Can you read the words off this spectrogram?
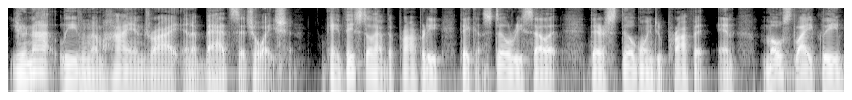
you're not leaving them high and dry in a bad situation. Okay, they still have the property, they can still resell it, they're still going to profit, and most likely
